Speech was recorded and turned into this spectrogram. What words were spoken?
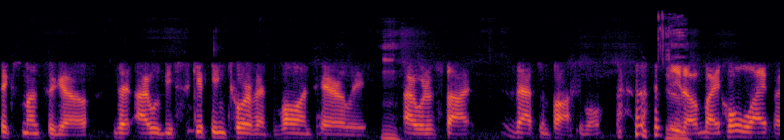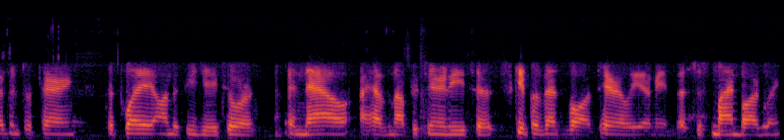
six months ago that I would be skipping tour events voluntarily, hmm. I would have thought that's impossible. Yeah. you know, my whole life I've been preparing to play on the PGA Tour, and now I have an opportunity to skip events voluntarily. I mean, that's just mind-boggling.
